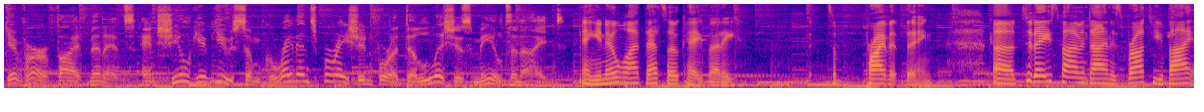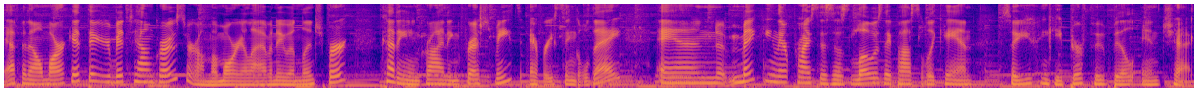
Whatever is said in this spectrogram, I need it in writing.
Give her five minutes, and she'll give you some great inspiration for a delicious meal tonight. And you know what? That's okay, buddy. It's a private thing. Uh, today's Five and Dine is brought to you by F&L Market. They're your Midtown grocer on Memorial Avenue in Lynchburg, cutting and grinding fresh meats every single day and making their prices as low as they possibly can so you can keep your food bill in check.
